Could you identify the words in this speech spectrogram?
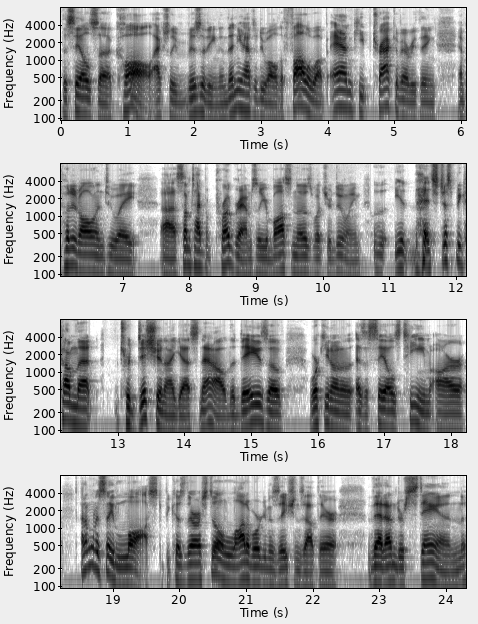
the sales uh, call, actually visiting, and then you have to do all the follow up and keep track of everything and put it all into a uh, some type of program so your boss knows what you're doing. It, it's just become that tradition, I guess. Now the days of working on a, as a sales team are I don't want to say lost because there are still a lot of organizations out there that understand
